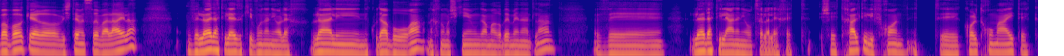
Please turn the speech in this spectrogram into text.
בבוקר או ב-12 בלילה, ולא ידעתי לאיזה כיוון אני הולך. לא היה לי נקודה ברורה, אנחנו משקיעים גם הרבה בנדל"ן, ולא ידעתי לאן אני רוצה ללכת. כשהתחלתי לבחון את כל תחום ההייטק,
